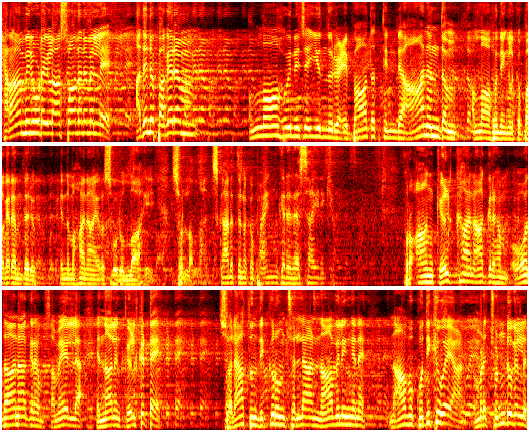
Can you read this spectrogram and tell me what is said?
ഹറാമിലൂടെയുള്ള ആസ്വാദനമല്ലേ? അതിന് പകരം അള്ളാഹുവിന് ചെയ്യുന്നൊരു ഇബാദത്തിന്റെ ആനന്ദം അള്ളാഹു നിങ്ങൾക്ക് പകരം തരും എന്ന് മഹാനായ റസൂലുല്ലാഹി സ്വല്ലല്ലാഹു നിസ്കാരത്തിനൊക്കെ ഭയങ്കര രസമായിരിക്കും ഖുർആൻ കേൾക്കാൻ ആഗ്രഹം ഓതാൻ ആഗ്രഹം സമയമില്ല. എന്നാലും കേൾക്കട്ടെ. സ്വലാത്തും ദിക്കറും ചൊല്ലാൻ നാവിലിങ്ങനെ നാവ് കൊതിക്കുകയാണ്. നമ്മുടെ ചുണ്ടുകൾ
